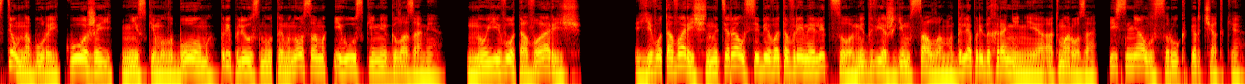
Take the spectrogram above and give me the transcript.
с темно-бурой кожей, низким лбом, приплюснутым носом и узкими глазами. Но его товарищ его товарищ натирал себе в это время лицо медвежьим салом для предохранения от мороза и снял с рук перчатки.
